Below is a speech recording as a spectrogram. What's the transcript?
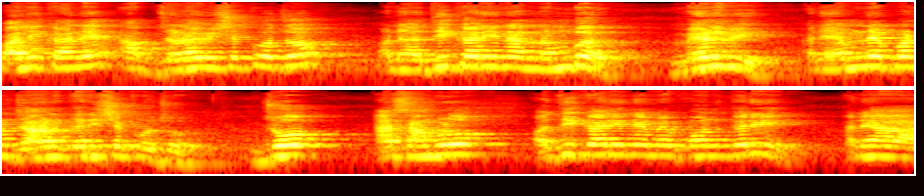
પાલિકાને આપ જણાવી શકો છો અને અધિકારીના નંબર મેળવી અને એમને પણ જાણ કરી શકો છો. જો આ સાંભળો, અધિકારીને મેં ફોન કરી અને આ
